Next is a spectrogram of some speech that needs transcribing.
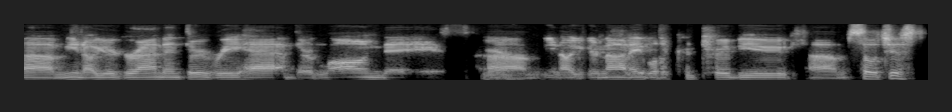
um, you know you're grinding through rehab they're long days yeah. um, you know you're not able to contribute um, so just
